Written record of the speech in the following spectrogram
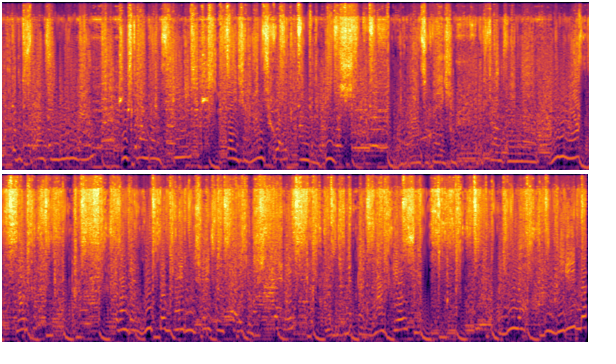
uur op het strand van Bloemendaal. Restaurant en 4 uur, feestje Housequake on the Beach. Laatste feestje, strand van uh, Bloemendaal, morgen. Strand en Boekclub heeft nog steeds een Sterren. Dat is met de Hartfield. Jula en Gliebe,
